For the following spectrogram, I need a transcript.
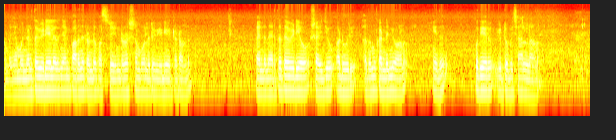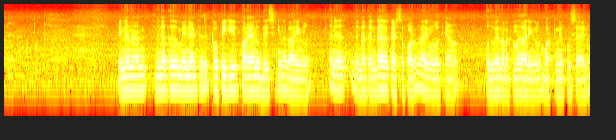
അപ്പോൾ ഞാൻ മുന്നത്തെ വീഡിയോയിൽ അത് ഞാൻ പറഞ്ഞിട്ടുണ്ട്. ഫസ്റ്റ് ഇൻട്രൊഡക്ഷൻ പോലൊരു വീഡിയോ ഇട്ടിട്ടുണ്ട്. അപ്പോൾ എന്റെ നേരത്തെ വീഡിയോ ഷൈജു അടൂര് അതും കണ്ടിന്യൂ ആണ്. ഇത് പുതിയൊരു യൂട്യൂബ് ചാനലാണ്. പിന്നെ ഞാൻ ഇതിന്റെ അകത്ത് മെയിനായിട്ട് ടോപ്പിക്ക് പറയാൻ ഉദ്ദേശിക്കുന്ന കാര്യങ്ങൾ ഞാൻ ഇതിന്റെ അകത്ത് എന്റെ കാഴ്ചപ്പാടും കാര്യങ്ങളൊക്കെയാണ്. പൊതുവേ നടക്കുന്ന കാര്യങ്ങളും വർക്കിനെ കുറിച്ചായാലും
